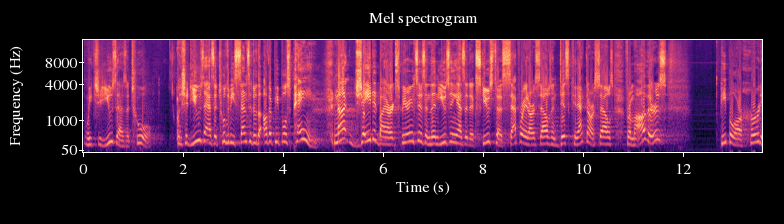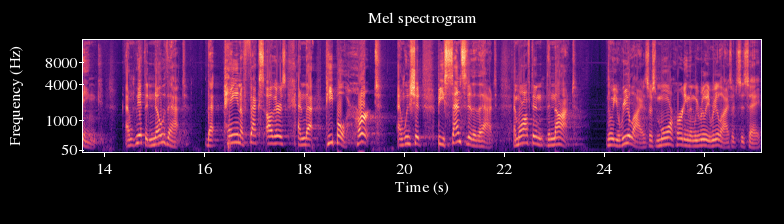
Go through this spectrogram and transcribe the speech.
We should use it as a tool we should use it as a tool to be sensitive to other people's pain, not jaded by our experiences and then using it as an excuse to separate ourselves and disconnect ourselves from others. People are hurting, and we have to know that that pain affects others and that people hurt, and we should be sensitive to that. And more often than not, than we realize, there's more hurting than we really realize, I should say.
